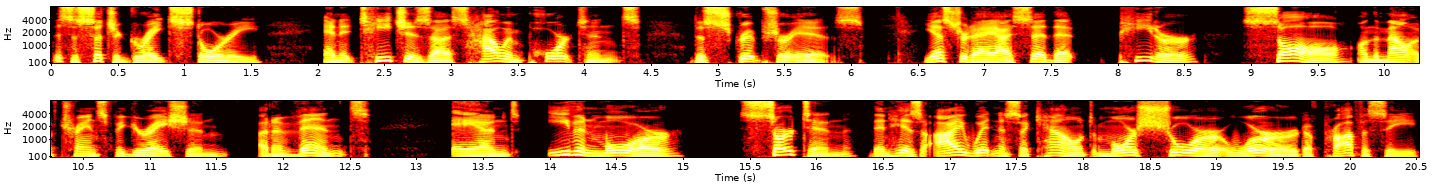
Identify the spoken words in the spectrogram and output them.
This is such a great story and it teaches us how important the scripture is. Yesterday I said that Peter saw on the Mount of Transfiguration an event and even more certain than his eyewitness account, more sure word of prophecy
